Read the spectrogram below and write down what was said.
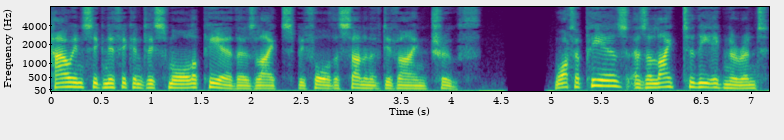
how insignificantly small appear those lights before the sun of divine truth. What appears as a light to the ignorant,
